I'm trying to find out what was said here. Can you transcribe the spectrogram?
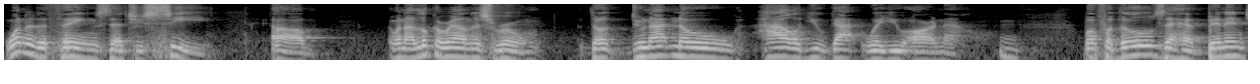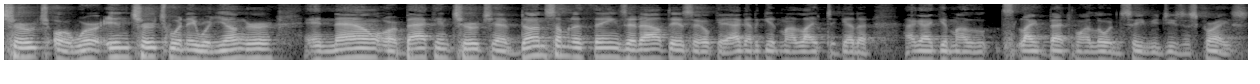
one of the things that you see uh, when I look around this room, do, do not know how you got where you are now. Mm. But for those that have been in church or were in church when they were younger and now are back in church, have done some of the things that out there say, okay, I got to get my life together. I got to get my life back to my Lord and Savior Jesus Christ.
